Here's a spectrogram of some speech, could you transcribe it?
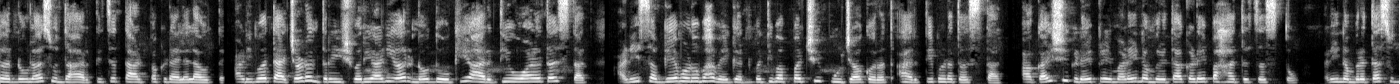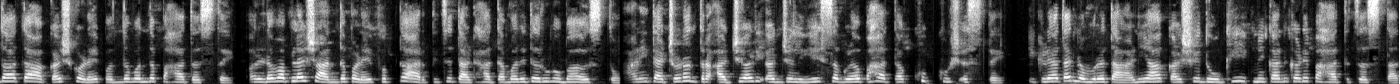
अर्णवला सुद्धा आरतीचं ताट पकडायला लावते. आणि मग त्याच्यानंतर ईश्वरी आणि अर्णव दोघी आरती ओवाळत असतात. आणि सगळे मनोभावे गणपती बाप्पाची पूजा करत आरती म्हणत असतात. आकाश इकडे प्रेमाने नम्रताकडे पाहतच असतो. आणि नम्रता सुद्धा आता आकाशकडे बंद बंद पाहत असते. अर्णव आपल्या शांतपणे फक्त आरतीचे ताट हातामध्ये धरून उभा असतो. आणि त्याच्यानंतर आजी आणि अंजली हे सगळं पाहता खूप खुश असते. इकडे आता नम्रता आणि आकाश हे दोघे एकमेकांकडे पाहतच असतात.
